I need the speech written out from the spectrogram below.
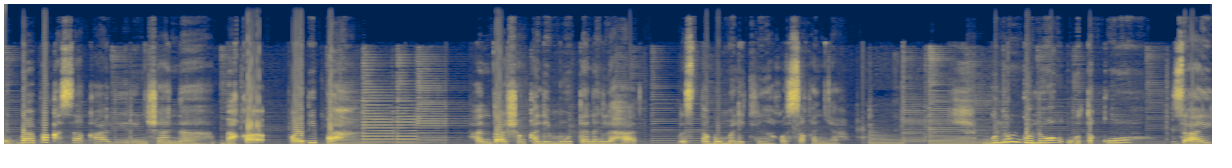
Nagbabakasakali rin siya na baka pwede pa. Handa siyang kalimutan ng lahat basta bumalik lang ako sa kanya. Gulong-gulo ang utak ko, Zay.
